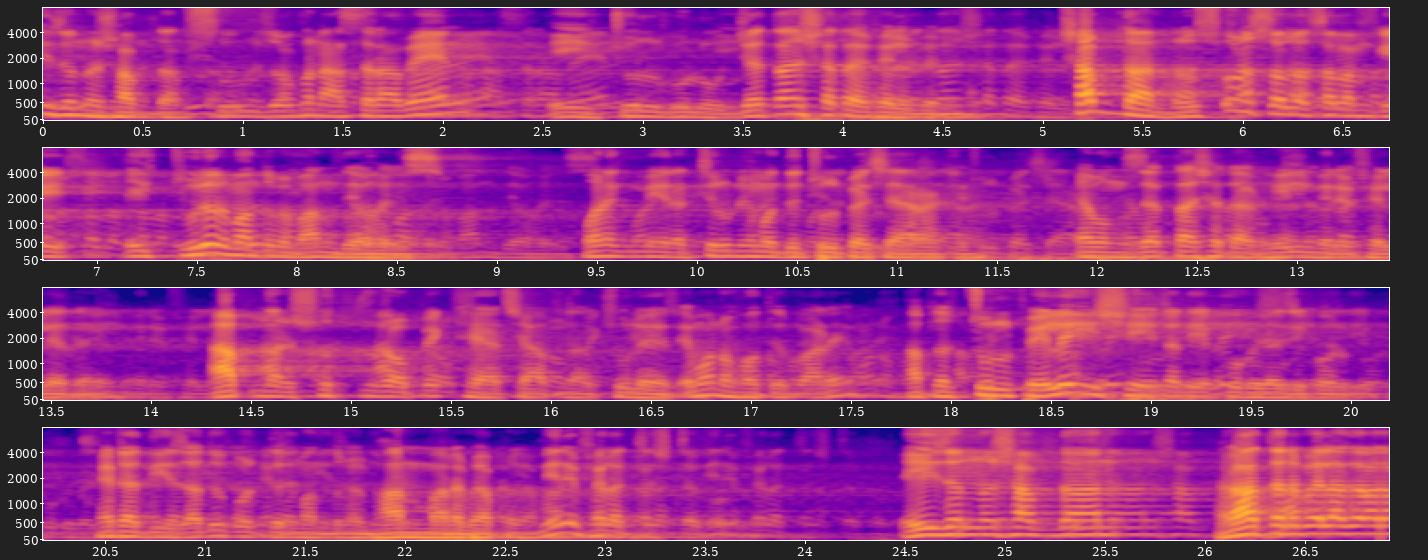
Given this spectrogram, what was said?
এই জন্য সাবধান। চুল যখন আছড়াবেন, এই চুলগুলো জেতার সাথে ফেলবেন। সাবধান, রসুল সাল্লাহ সাল্লামকে এই চুলের মাধ্যমে বান দেওয়া হয়েছে। অনেক মেয়েরা চিরুনির মধ্যে চুল পেঁচে রাখে এবং জেতা সেতা ঢিল মেরে ফেলে দেয়। আপনার শত্রুর অপেক্ষায় আছে আপনার চুলের, এমনও হতে পারে। আপনার চুল পেলেই সে এটা দিয়ে কবিরাজি করবে। এটা দিয়ে জাদুকরদের মাধ্যমে ভান মারাবে, আপনাকে মেরে ফেলার চেষ্টা করবে। এই জন্য সাবধান। রাতের বেলা যারা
